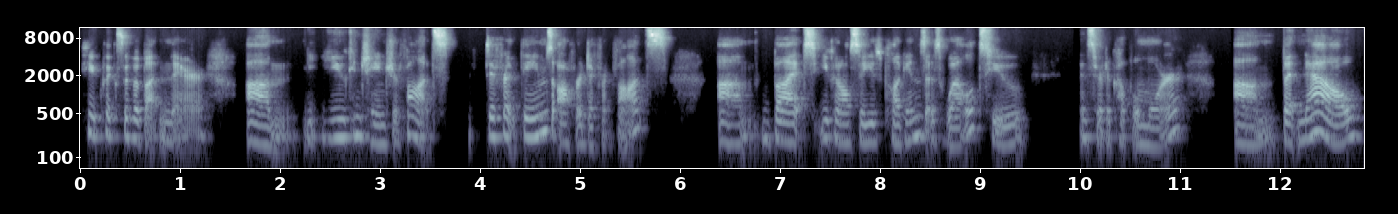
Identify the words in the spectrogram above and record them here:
A few clicks of a button there. Um, you can change your fonts. Different themes offer different fonts, um, but you can also use plugins as well to insert a couple more. Um, but now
